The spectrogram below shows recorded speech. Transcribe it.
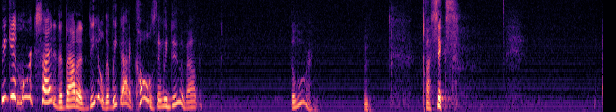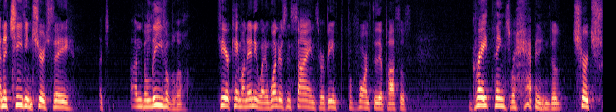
We get more excited about a deal that we got at Kohl's than we do about the Lord. Uh, six, an achieving church, the unbelievable fear came on anyone, and wonders and signs were being performed through the apostles. Great things were happening. The church,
